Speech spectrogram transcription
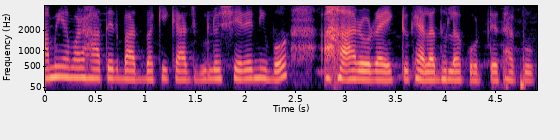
আমি আমার হাতের বাদবাকি কাজগুলো সেরে নিব। আর ওরা একটু খেলাধুলা করতে থাকুক।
